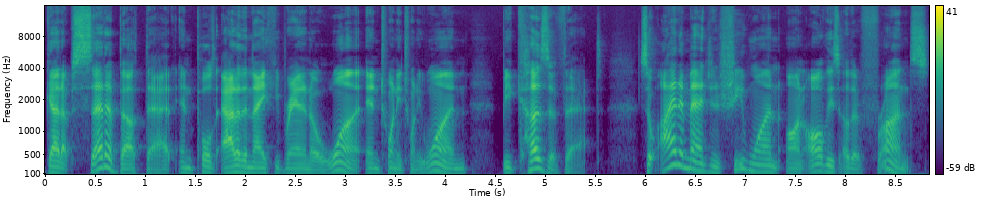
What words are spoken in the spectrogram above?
got upset about that and pulled out of the Nike brand in 01 in 2021 because of that. So I'd imagine she won on all these other fronts.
